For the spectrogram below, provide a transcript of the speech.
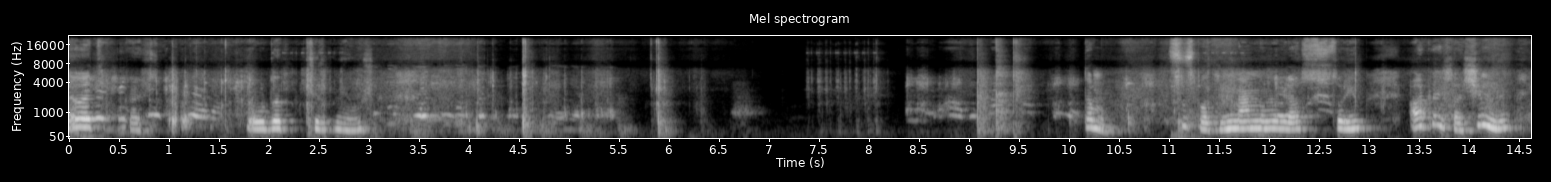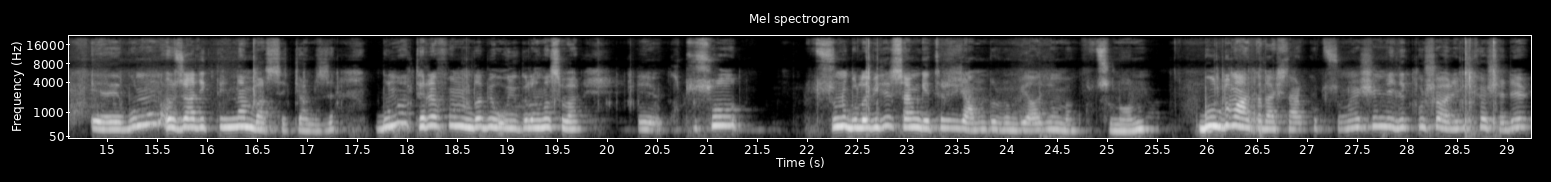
Evet arkadaşlar. Orada çırpınıyormuş. Tamam. Sus bakayım ben bunu biraz susturayım. Arkadaşlar şimdi e, bunun özelliklerinden bahsedeceğim size. Bunun telefonunda bir uygulaması var. E, kutusu kutusunu bulabilirsem getireceğim. Durun bir arayayım ben kutusunu onun. Buldum arkadaşlar kutusunu. Şimdilik bu şöyle bir köşede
